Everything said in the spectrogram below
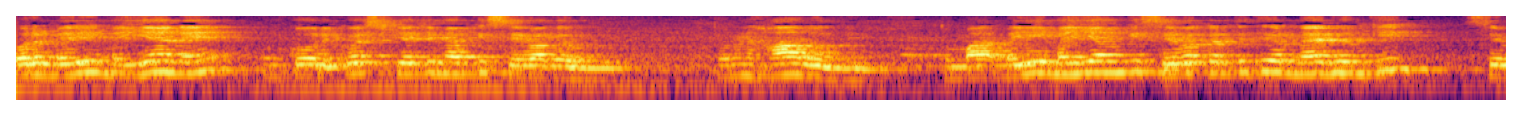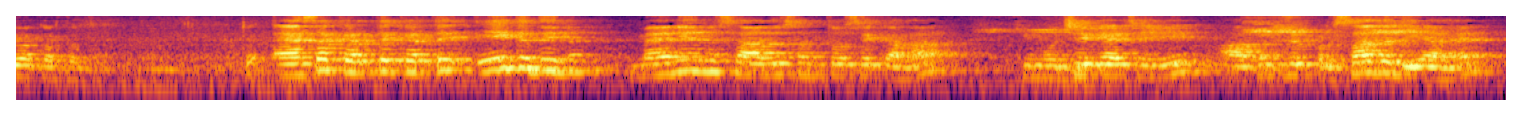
और मेरी मैया ने उनको रिक्वेस्ट किया कि मैं आपकी सेवा करूँगी। तो उन्होंने हाँ बोल दी। तो मा- मैया उनकी सेवा करती थी और मैं भी उनकी सेवा करता था। तो ऐसा करते करते एक दिन मैंने उन साधु संतों से कहा कि मुझे क्या चाहिए? आपने जो प्रसाद लिया है,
